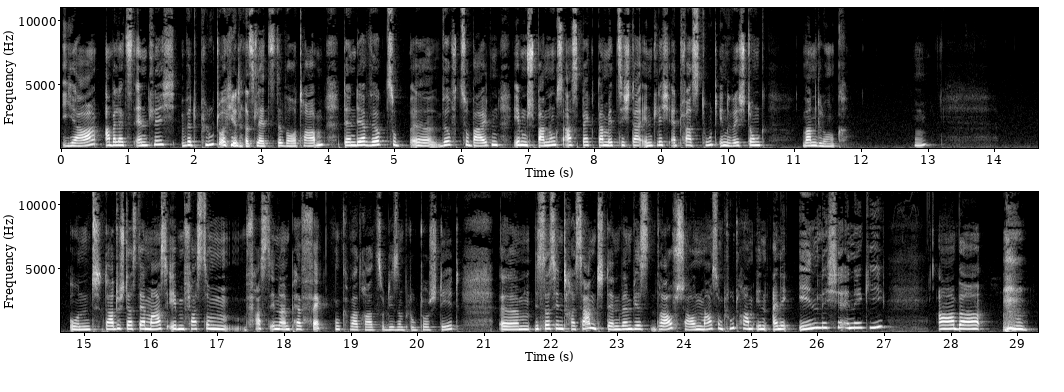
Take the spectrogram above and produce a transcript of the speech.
ja, aber letztendlich wird Pluto hier das letzte Wort haben, denn der zu, äh, wirft zu beiden eben Spannungsaspekt, damit sich da endlich etwas tut in Richtung Wandlung. Hm? Und dadurch, dass der Mars eben fast, zum, fast in einem perfekten Quadrat zu diesem Pluto steht, ähm, ist das interessant, denn wenn wir drauf schauen, Mars und Pluto haben in eine ähnliche Energie, aber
